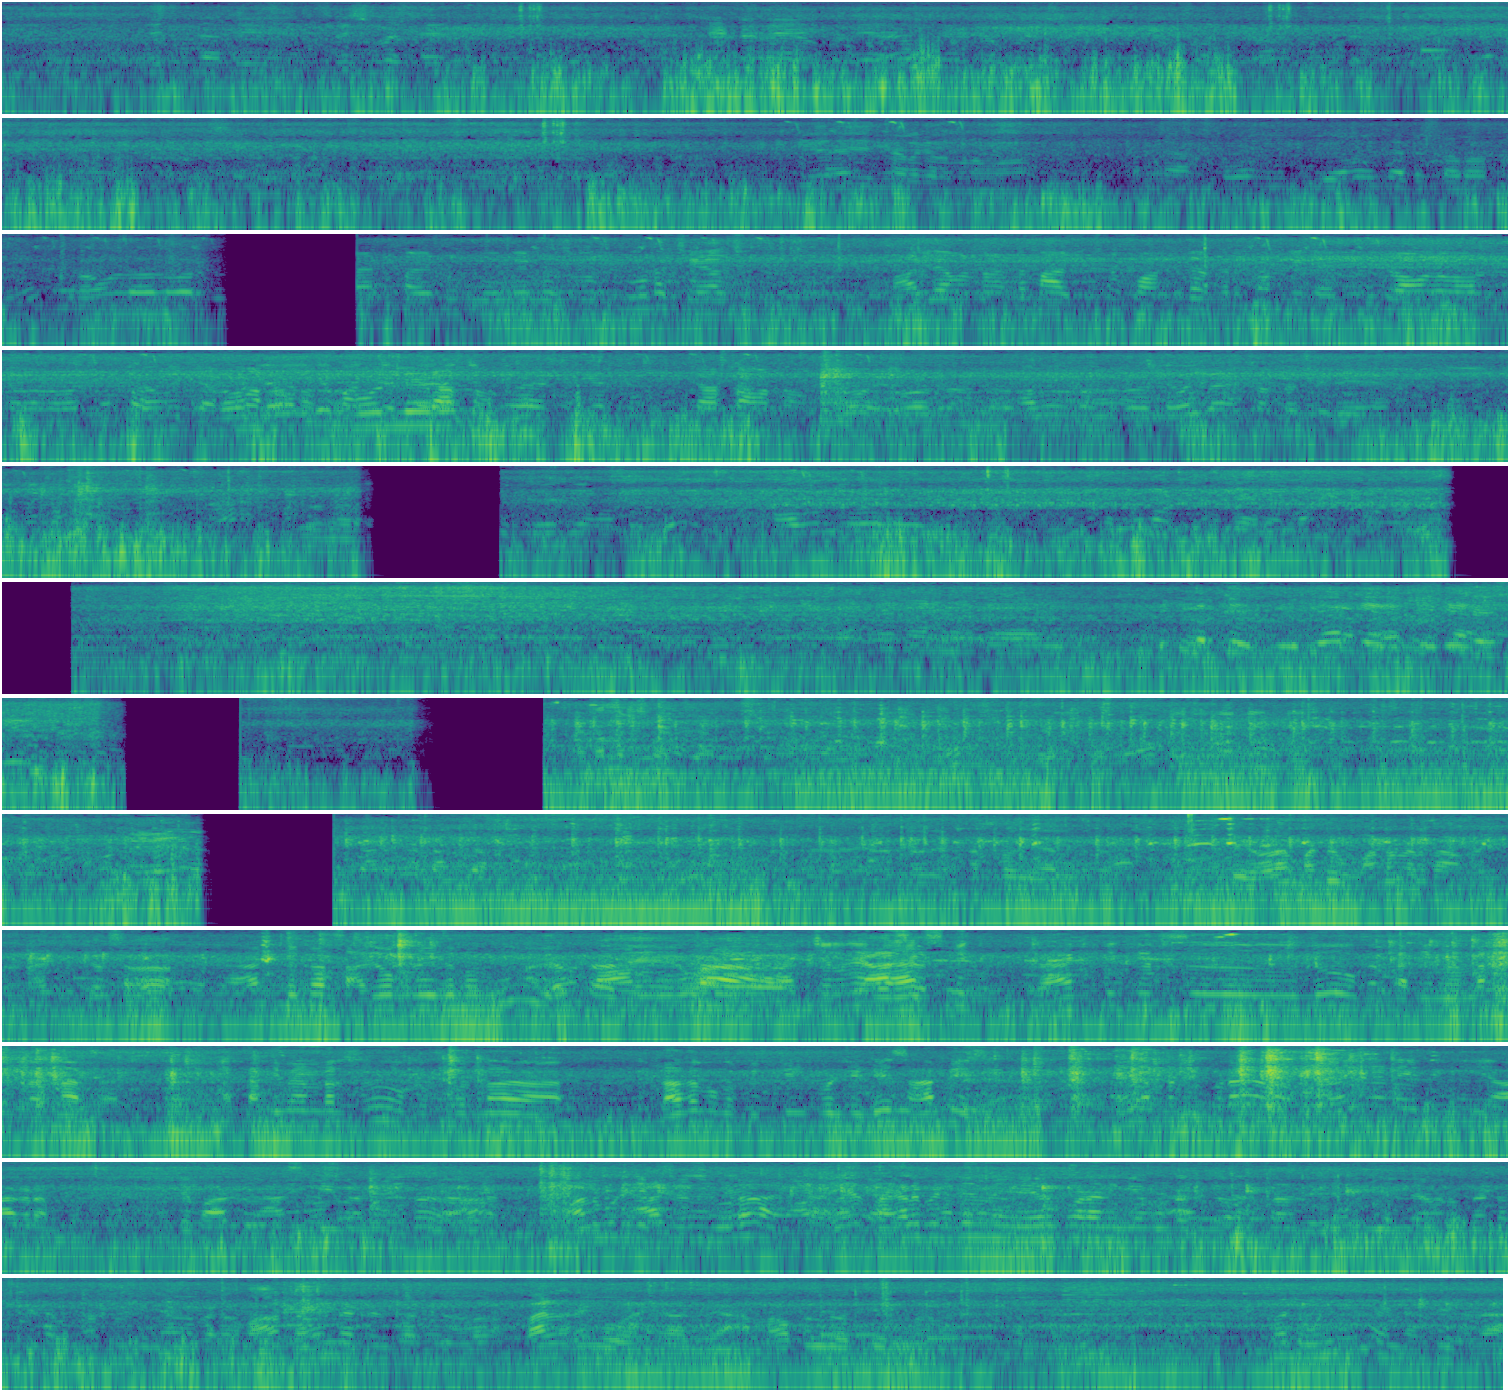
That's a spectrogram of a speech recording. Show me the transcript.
అది ఫ్రెష్ చేయాలి కదా మనము ఏమైందంటే సార్ వాళ్ళు గ్రౌండ్ లెవెల్ వరకు ఫైవ్ టు టూ మీటర్స్ వరకు కూడా చేయాల్సి ఉంది వాళ్ళు ఏమంటారంటే మాకు ఇచ్చిన క్వాంటిటీ అక్కడ కంప్లీట్ అయింది గ్రౌండ్ లెవెల్ వరకు చేస్తాం చేస్తామన్నాం. అది ఒక రీజన్ ఉంది ర్యాక్ పికర్స్ ఒక థర్టీ మెంబర్స్ ఇక్కడ ఉన్నారు సార్ ఆ థర్టీ మెంబర్స్ ఒక ఫోర్ దాదాపు ఒక ఫిఫ్టీన్ ట్వంటీ డేస్ ఆపేసారు అయినప్పటికీ కూడా ట్రైన్ అనేది ఆగడం. అంటే వాళ్ళు వాళ్ళు కూడా చెప్పేసి కూడా అయ్యా తగలబెడితే మేము ఏరుకోవడానికి ఏముంటుంది? వాళ్ళ ఆ లోపల వచ్చి బట్ ఉంటుందండి అంతే కదా.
